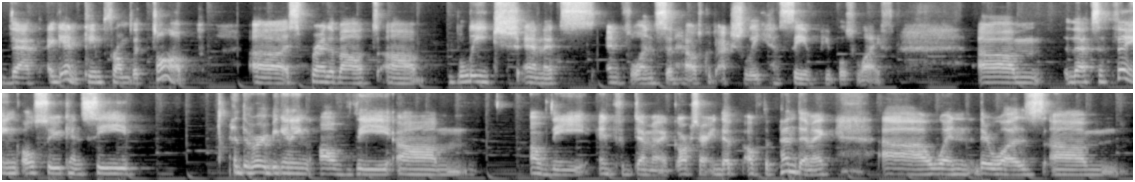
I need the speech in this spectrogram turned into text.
that again came from the top uh, spread about uh, bleach and its influence and how it could actually save people's life. Um, that's a thing. Also, you can see at the very beginning of the um, of the epidemic, or sorry, the, of the pandemic, uh, when there was um,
